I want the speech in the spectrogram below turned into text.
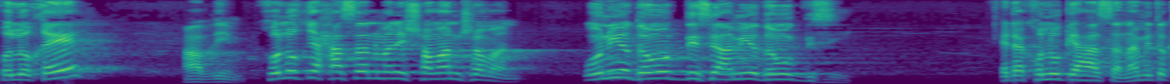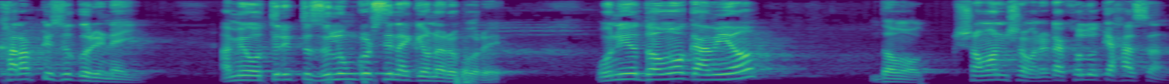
খুলুকে আদিম খুলুকে হাসান মানে সমান সমান। উনিও ধমক দিছে, আমিও ধমক দিছি। এটা খুলুকে হাসান, আমি তো খারাপ কিছু করি নাই। আমি অতিরিক্ত জুলুম করছি নাকি ওনার উপরে? উনিও ধমক, আমিও ধমক। সমান সমান, এটা খুলুকে হাসান।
